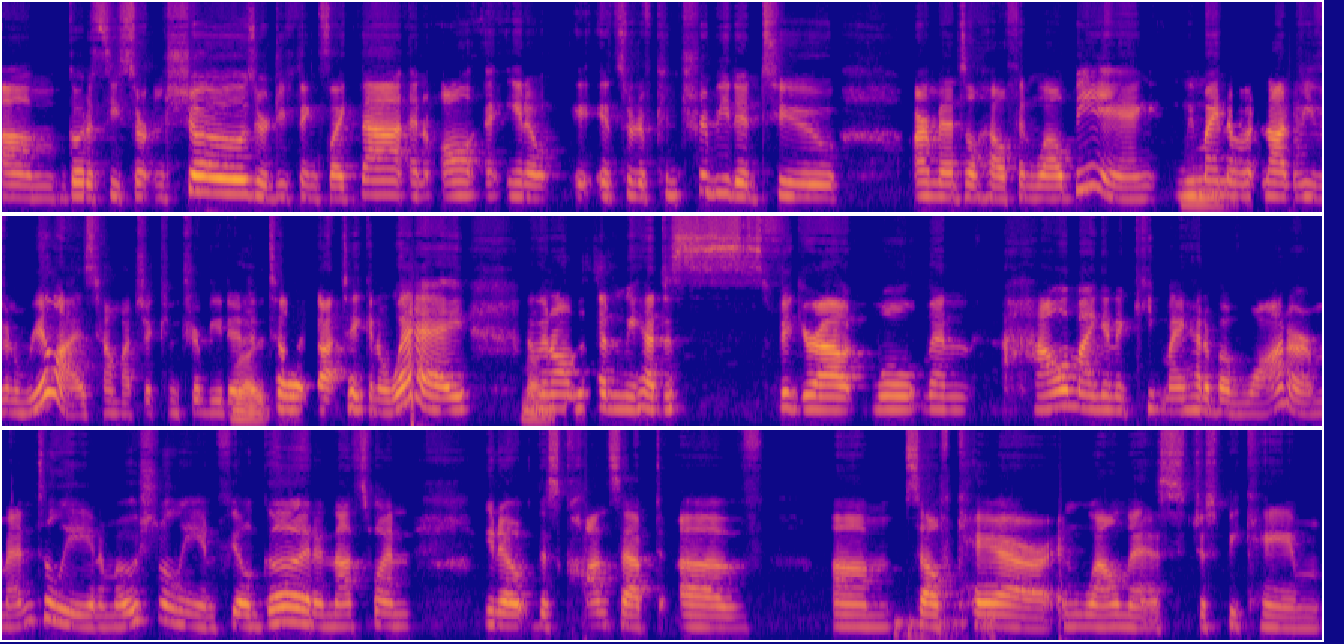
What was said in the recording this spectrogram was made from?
um, go to see certain shows or do things like that and all eh, you know it, it sort of contributed to our mental health and well-being we mm. might not have even realized how much it contributed right. until it got taken away right. and then all of a sudden we had to figure out well then how am i going to keep my head above water mentally and emotionally and feel good and that's when you know this concept of um, self-care and wellness just became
